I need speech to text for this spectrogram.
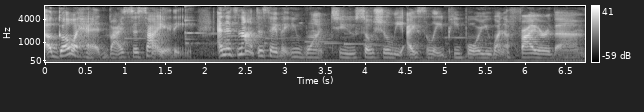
a go ahead by society. And it's not to say that you want to socially isolate people or you want to fire them,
